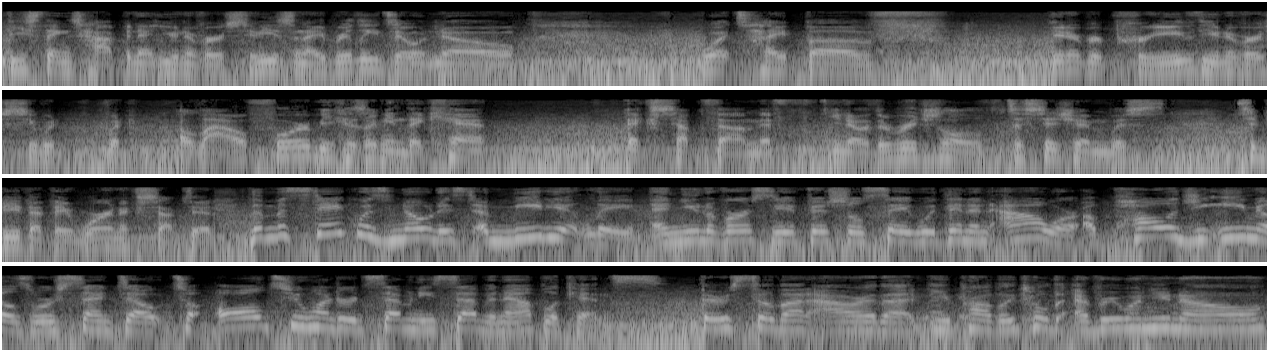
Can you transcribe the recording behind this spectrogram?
these things happen at universities, and I really don't know what type of you know reprieve the university would, would allow for because I mean they can't accept them if you know the original decision was to be that they weren't accepted. The mistake was noticed immediately and university officials say within an hour apology emails were sent out to all 277 applicants. There's still that hour that you probably told everyone you know,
